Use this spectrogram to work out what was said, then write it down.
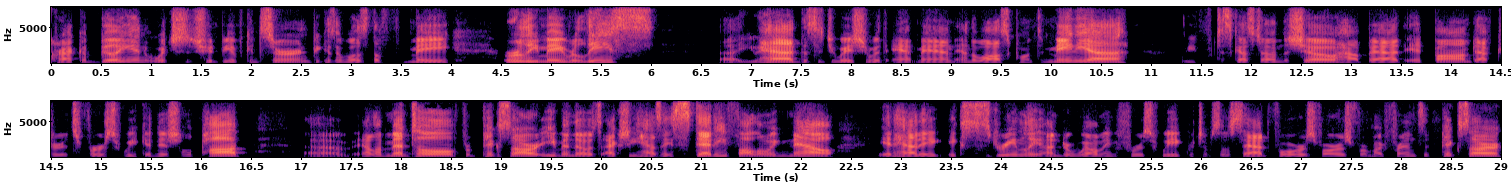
crack a billion, which should be of concern because it was the May early May release. Uh, you had the situation with Ant Man and the Wasp Quantumania. We've discussed on the show how bad it bombed after its first week initial pop. Uh, Elemental from Pixar, even though it actually has a steady following now, it had a extremely underwhelming first week, which I'm so sad for as far as for my friends at Pixar.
